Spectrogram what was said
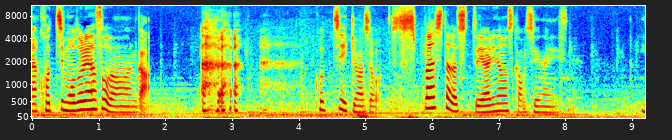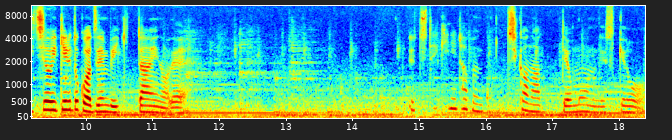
あこっち戻れなそうだななんか。こっち行きましょう。ちょっと失敗したらちょっとやり直すかもしれないですね。一応行けるとこは全部行きたいので。うち的に多分こっちかなって思うんですけど。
